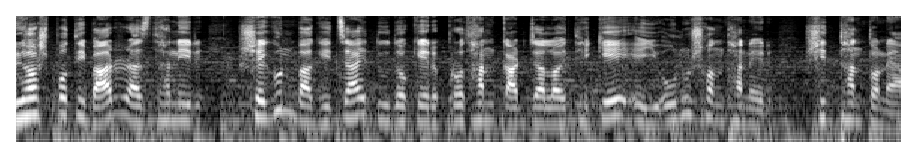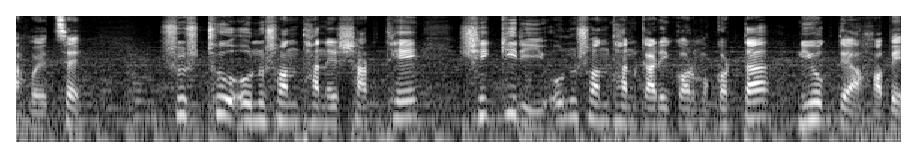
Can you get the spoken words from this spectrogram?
বৃহস্পতিবার রাজধানীর সেগুনবাগিচায় দুদকের প্রধান কার্যালয় থেকে এই অনুসন্ধানের সিদ্ধান্ত নেওয়া হয়েছে। সুষ্ঠু অনুসন্ধানের স্বার্থে শিগগিরই অনুসন্ধানকারী কর্মকর্তা নিয়োগ দেওয়া হবে।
